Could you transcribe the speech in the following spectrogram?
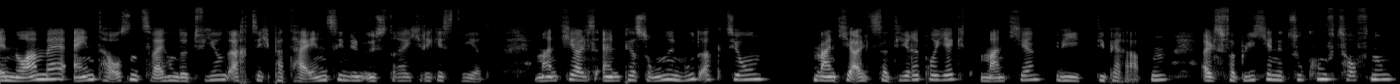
Enorme 1284 Parteien sind in Österreich registriert. Manche als Ein-Personen-Wutaktion, manche als Satireprojekt, manche, wie die Piraten, als verblichene Zukunftshoffnung,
